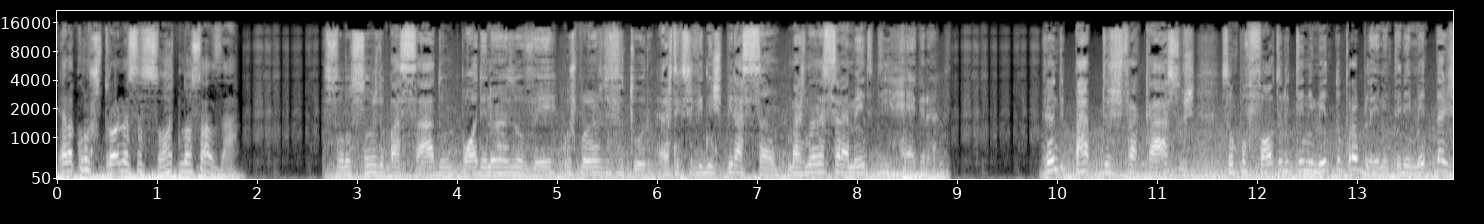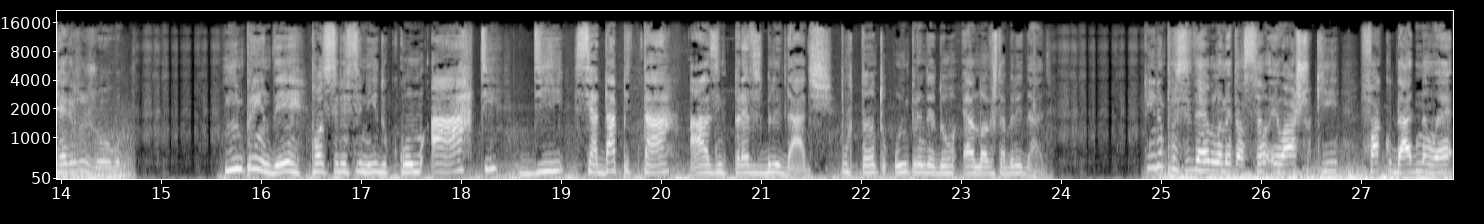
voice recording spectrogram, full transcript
ela constrói nossa sorte, nosso azar. As soluções do passado podem não resolver os problemas do futuro. Elas têm que servir de inspiração, mas não necessariamente de regra. Grande parte dos fracassos são por falta de entendimento do problema, entendimento das regras do jogo. Empreender pode ser definido como a arte de se adaptar às imprevisibilidades. Portanto, o empreendedor é a nova estabilidade. Quem não precisa de regulamentação, eu acho que faculdade não é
